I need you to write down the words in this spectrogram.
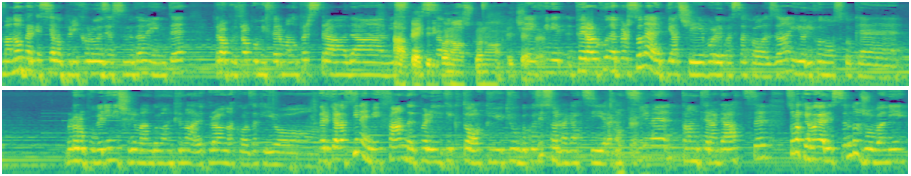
ma non perché siano pericolosi assolutamente, però purtroppo mi fermano per strada, mi Ah, ok, ti riconoscono, E eccetera. quindi per alcune persone è piacevole questa cosa, io riconosco che loro poverini ci rimangono anche male, però è una cosa che io... Perché alla fine i miei fan, quelli di TikTok, YouTube, così sono ragazzi, ragazzine, tante ragazze, solo che magari essendo giovani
